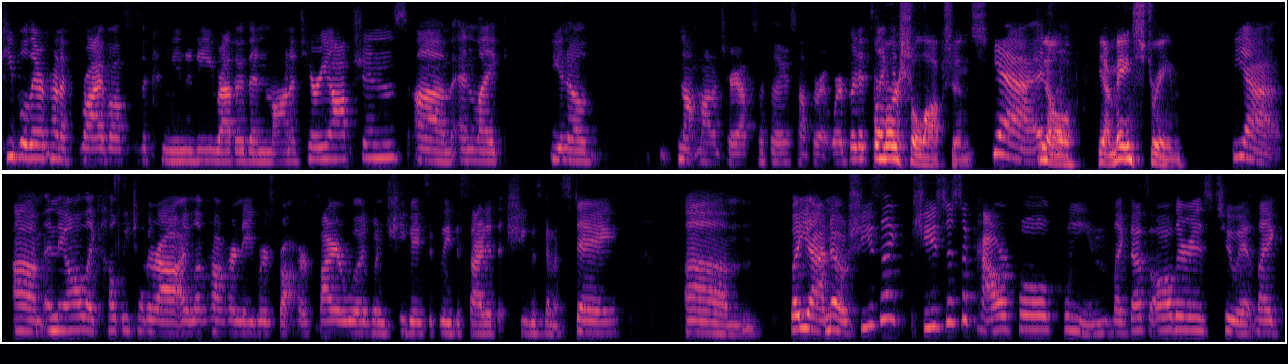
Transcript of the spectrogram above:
people there kind of thrive off of the community rather than monetary options um and like you know not monetary options. I feel like it's not the right word, but it's commercial like, options. Yeah, you know, like, yeah, mainstream. Yeah, um, and they all like help each other out. I love how her neighbors brought her firewood when she basically decided that she was gonna stay. Um, but yeah, no, she's like she's just a powerful queen. Like that's all there is to it. Like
